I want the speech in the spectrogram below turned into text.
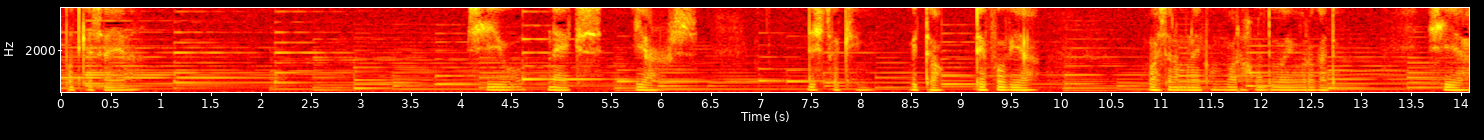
podcast saya. See you next years. This talking we talk Devovia. Wassalamualaikum warahmatullahi wabarakatuh. See ya.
